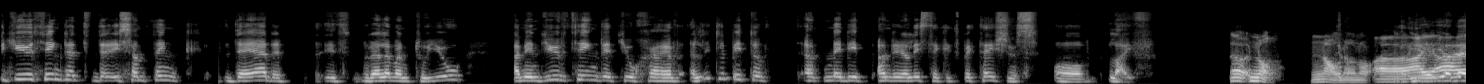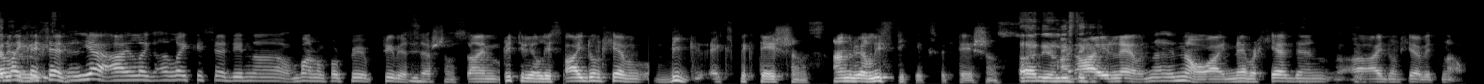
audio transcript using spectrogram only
do you think that there is something there that is relevant to you? I mean, do you think that you have a little bit of uh, maybe unrealistic expectations of life? Uh, no, no, no, no. Uh, I, I, like I said, yeah, I like like I said in uh, one of our pre- previous yeah. sessions. I'm pretty realistic. I don't have big expectations, unrealistic expectations. Unrealistic. I, I never, no, I never had, and yeah. I don't have it now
